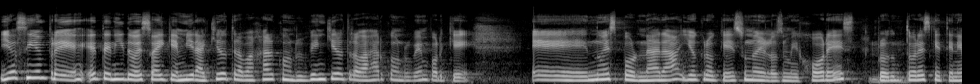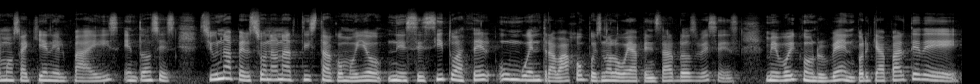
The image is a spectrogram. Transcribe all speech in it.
yo siempre he tenido eso ahí que, mira, quiero trabajar con Rubén, quiero trabajar con Rubén, porque eh, no es por nada, yo creo que es uno de los mejores productores que tenemos aquí en el país. Entonces, si una persona, un artista como yo, necesito hacer un buen trabajo, pues no lo voy a pensar dos veces, me voy con Rubén, porque aparte de,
